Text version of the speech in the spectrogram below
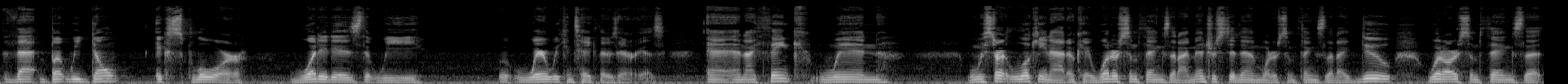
that but we don't explore what it is that we where we can take those areas. And I think when when we start looking at okay what are some things that i'm interested in what are some things that i do what are some things that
